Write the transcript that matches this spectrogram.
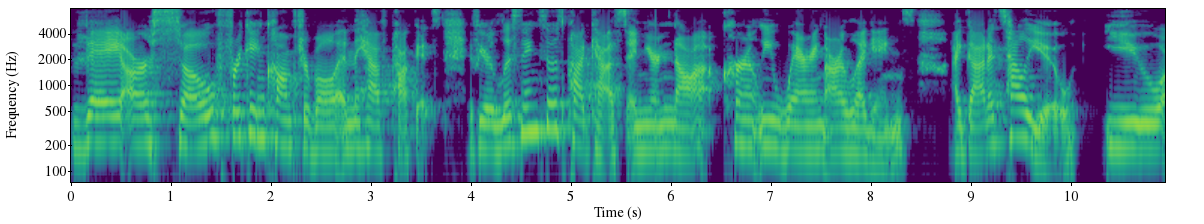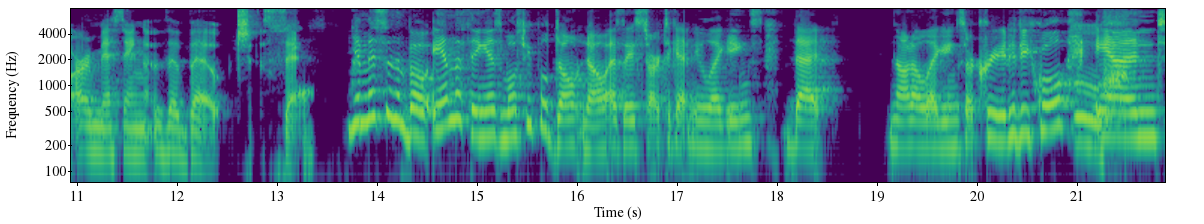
They are so freaking comfortable and they have pockets. If you're listening to this podcast and you're not currently wearing our leggings, I gotta tell you, you are missing the boat, sis. You're missing the boat. And the thing is, most people don't know as they start to get new leggings that not all leggings are created equal. Ooh. And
